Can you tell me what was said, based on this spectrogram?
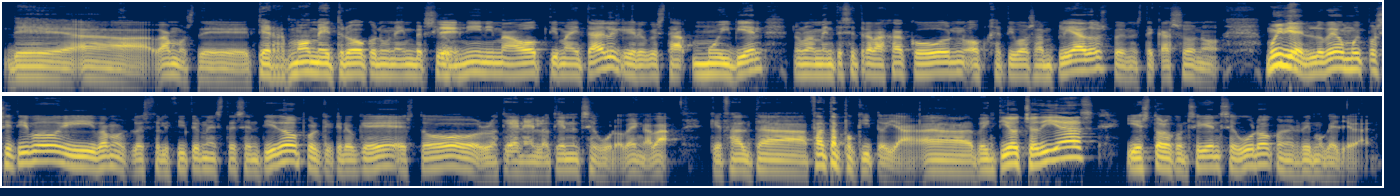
de, ah, vamos, de termómetro con una inversión mínima, óptima y tal, que creo que está muy bien. Normalmente se trabaja con objetivos ampliados, pero en este caso no. Muy bien, lo veo muy positivo y vamos, les felicito en este sentido porque creo que esto lo tienen, lo tienen seguro. Venga, va, que falta, falta poquito ya. 28 ah, días y esto lo consiguen seguro con el ritmo que llevan.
